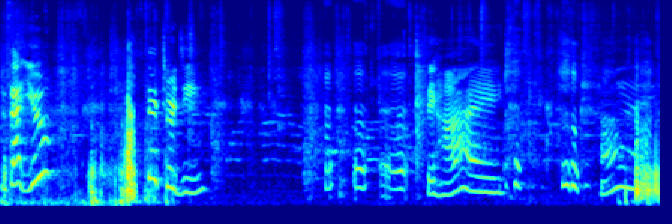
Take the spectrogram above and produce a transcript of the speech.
Is that you? Is that Georgie? Say hi. Hi.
